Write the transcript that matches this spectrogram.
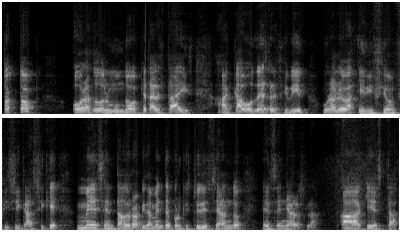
Toc toc. Hola a todo el mundo, ¿qué tal estáis? Acabo de recibir una nueva edición física, así que me he sentado rápidamente porque estoy deseando enseñárosla. Aquí está,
